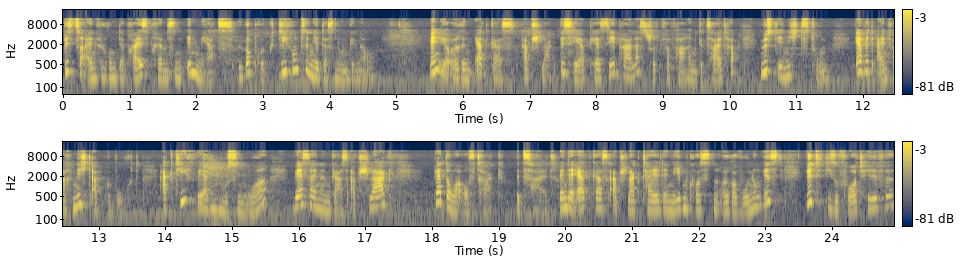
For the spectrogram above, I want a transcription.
bis zur Einführung der Preisbremsen im März überbrückt. Wie funktioniert das nun genau? Wenn ihr euren Erdgasabschlag bisher per SEPA-Lastschriftverfahren gezahlt habt, müsst ihr nichts tun. Er wird einfach nicht abgebucht. Aktiv werden muss nur, wer seinen Gasabschlag per Dauerauftrag bezahlt. Wenn der Erdgasabschlag Teil der Nebenkosten eurer Wohnung ist, wird die Soforthilfe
